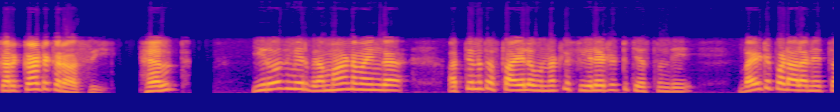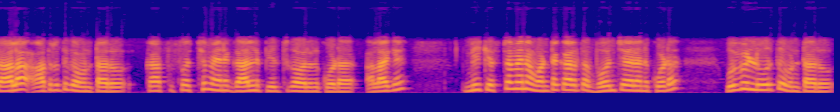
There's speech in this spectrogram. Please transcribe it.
కర్కాటక రాశి హెల్త్. ఈ రోజు మీరు బ్రహ్మాండమయంగా అత్యున్నత స్థాయిలో ఉన్నట్లు ఫీల్ అయ్యేటట్టు చేస్తుంది. బయటపడాలని చాలా ఆతృతగా ఉంటారు. కాస్త స్వచ్ఛమైన గాలిని పీల్చుకోవాలని కూడా. అలాగే మీకు ఇష్టమైన వంటకాలతో భోంచేయాలని కూడా ఉవ్విళ్ళూరుతూ ఉంటారు.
